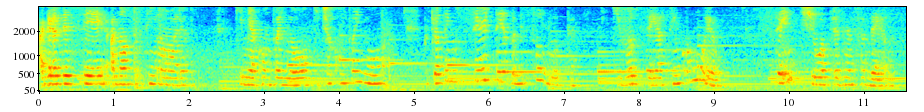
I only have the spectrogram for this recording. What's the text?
Agradecer a Nossa Senhora, que me acompanhou, que te acompanhou, porque eu tenho certeza absoluta que você, assim como eu, sentiu a presença dela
